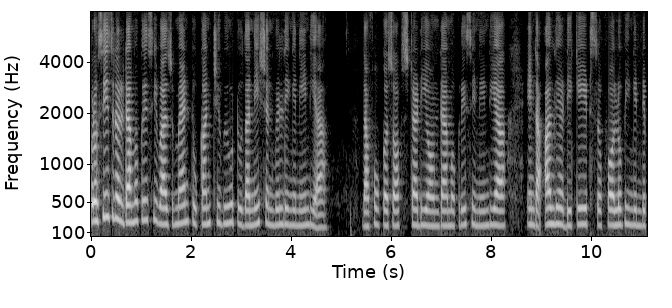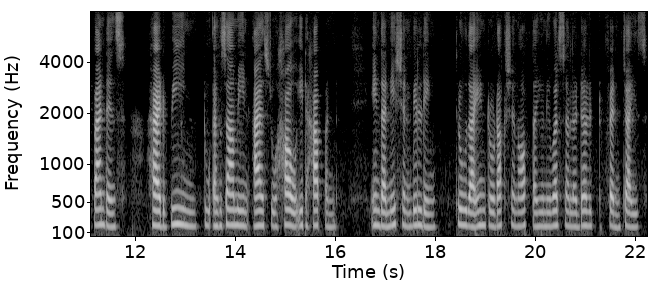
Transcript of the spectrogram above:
Procedural democracy was meant to contribute to the nation building in India. The focus of study on democracy in India in the earlier decades following independence had been to examine as to how it happened in the nation building through the introduction of the universal adult franchise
